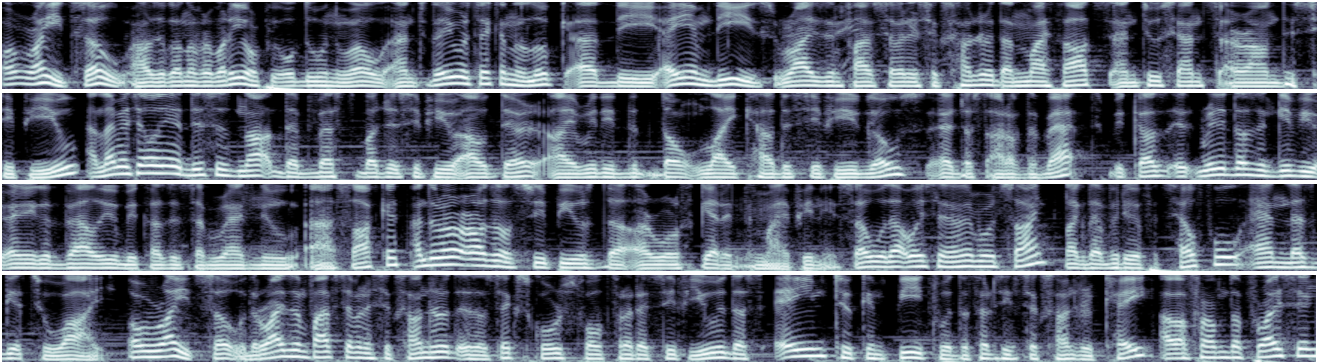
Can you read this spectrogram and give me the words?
Alright, so how's it going everybody? Hope you all doing well and today we're taking a look at the AMD's Ryzen 5 7600 and my thoughts and two cents around this CPU. And let me tell you, this is not the best budget CPU out there. I really don't like how this CPU goes uh, just out of the bat because it really doesn't give you any good value because it's a brand new uh, socket and there are other CPUs that are worth getting in my opinion. So without wasting any more time, like that video if it's helpful and let's get to why. Alright, so the Ryzen 5 7600 is a 6 course 12 threaded CPU that's aimed to compete with the 13600K. Uh, from the pricing,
